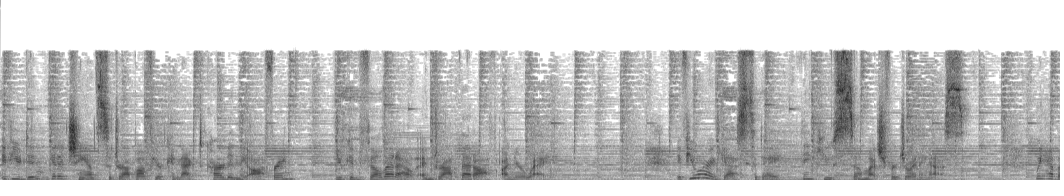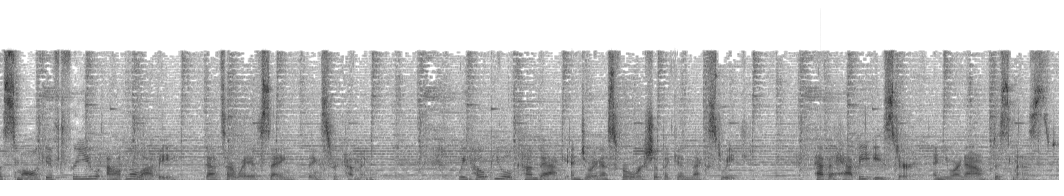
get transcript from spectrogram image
If you didn't get a chance to drop off your Connect card in the offering, you can fill that out and drop that off on your way. If you are a guest today, thank you so much for joining us. We have a small gift for you out in the lobby. That's our way of saying thanks for coming. We hope you will come back and join us for worship again next week. Have a happy Easter, and you are now dismissed.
